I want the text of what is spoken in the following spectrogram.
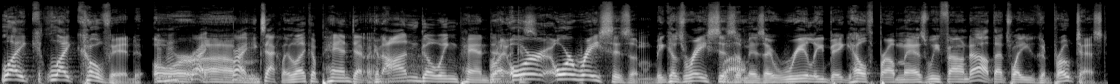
like like COVID mm-hmm. or Right, um, right, exactly. Like a pandemic, an uh, ongoing pandemic. Right, or or racism because racism is a really big health problem, as we found out. That's why you could protest.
